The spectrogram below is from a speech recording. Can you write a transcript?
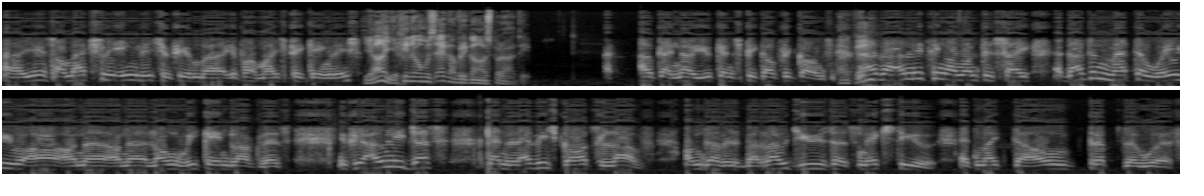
Uh yes, I'm actually English if you uh, if I might speak English. Ja, jy gaan nou ons ek Afrikaans praat hier. Okay, no, you can speak Afrikaans. Okay. Now, the only thing I want to say, it doesn't matter where you are on a on a long weekend like this. If you only just can lavish God's love on the, the road users next to you, it makes the whole trip the worth.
